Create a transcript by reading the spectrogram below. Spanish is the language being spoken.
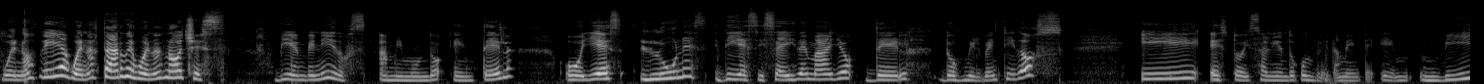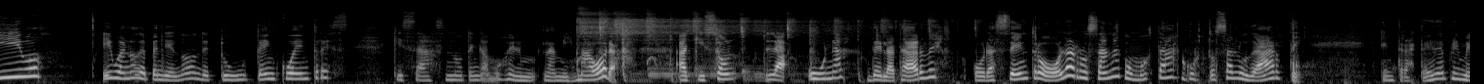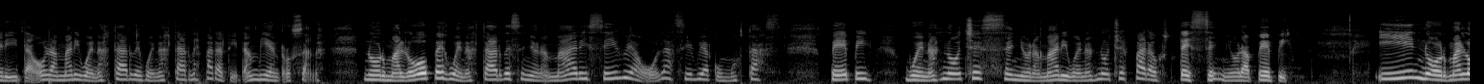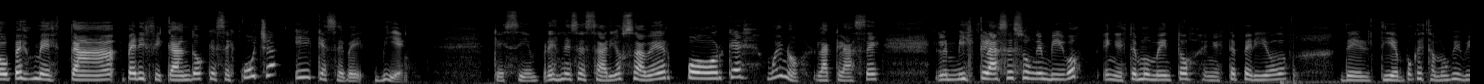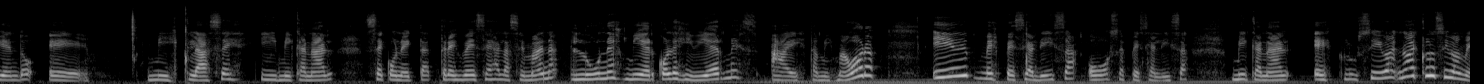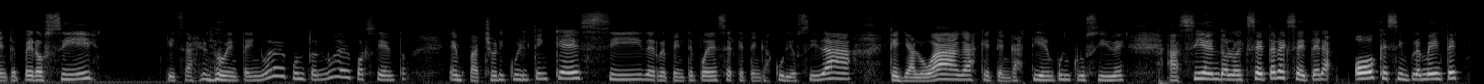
Buenos días, buenas tardes, buenas noches. Bienvenidos a mi mundo en tela. Hoy es lunes 16 de mayo del 2022 y estoy saliendo completamente en vivo. Y bueno, dependiendo de donde tú te encuentres, quizás no tengamos la misma hora. Aquí son la una de la tarde, hora centro. Hola Rosana, ¿cómo estás? Gusto saludarte. Entraste de primerita. Hola Mari, buenas tardes. Buenas tardes para ti también, Rosana. Norma López, buenas tardes, señora Mari. Silvia, hola Silvia, ¿cómo estás? Pepi, buenas noches, señora Mari. Buenas noches para usted, señora Pepi. Y Norma López me está verificando que se escucha y que se ve bien. Que siempre es necesario saber porque, bueno, la clase, mis clases son en vivo en este momento, en este periodo del tiempo que estamos viviendo, eh, mis clases y mi canal se conecta tres veces a la semana, lunes, miércoles y viernes a esta misma hora. Y me especializa o se especializa mi canal exclusiva, no exclusivamente, pero sí quizás el 99.9% en patchwork quilting, que si de repente puede ser que tengas curiosidad, que ya lo hagas, que tengas tiempo inclusive haciéndolo, etcétera, etcétera, o que simplemente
